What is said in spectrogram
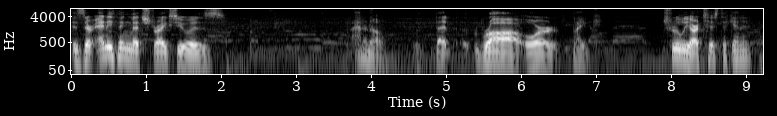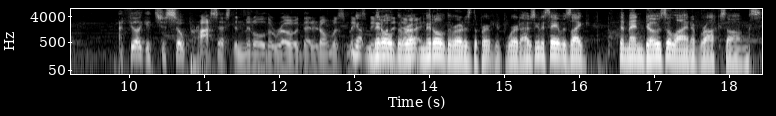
is there anything that strikes you as I don't know that raw or like truly artistic in it? I feel like it's just so processed and middle of the road that it almost makes No, me middle of the road. Middle of the road is the perfect word. I was going to say it was like the Mendoza line of rock songs.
